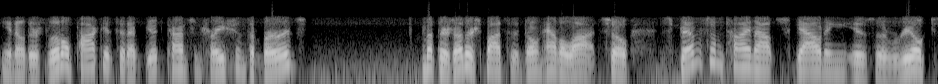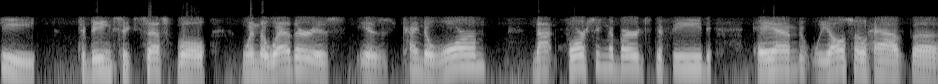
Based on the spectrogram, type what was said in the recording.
you know, there's little pockets that have good concentrations of birds, but there's other spots that don't have a lot. So spend some time out scouting is the real key to being successful when the weather is is kind of warm, not forcing the birds to feed, and we also have uh,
